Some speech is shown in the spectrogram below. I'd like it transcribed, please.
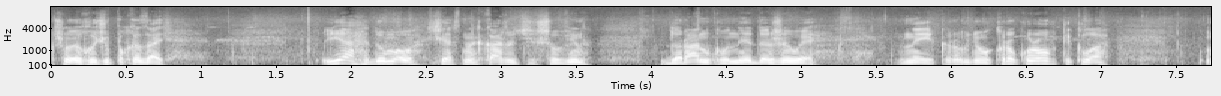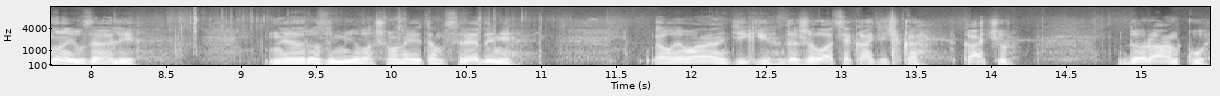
що я хочу показати. Я думав, чесно кажучи, що він до ранку не доживе. В неї кров, в нього кров, кров текла. Ну і взагалі не зрозуміло, що в неї там всередині. Але вона не тільки дожила ця катічка, качур до ранку.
